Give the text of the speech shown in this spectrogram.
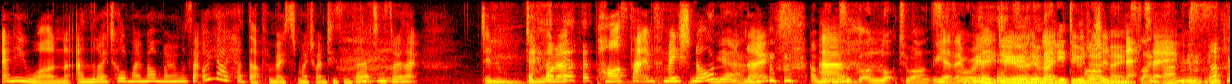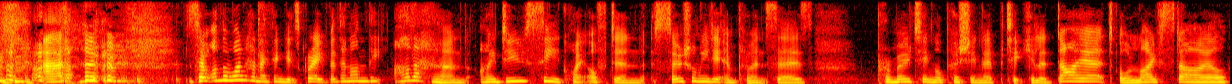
anyone, and then I told my mum. My mum was like, "Oh yeah, I had that for most of my twenties and 30s. and I was like. Didn't didn't want to pass that information on. Yeah. No. Our mums Uh, have got a lot to answer. yeah, they for. really They do, they really do, don't they? Departments like. Um, so on the one hand, I think it's great, but then on the other hand, I do see quite often social media influencers promoting or pushing a particular diet or lifestyle,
